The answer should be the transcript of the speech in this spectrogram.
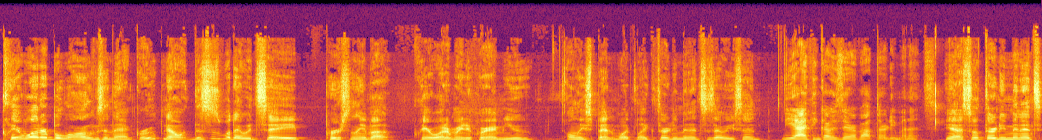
Clearwater belongs in that group. Now, this is what I would say personally about Clearwater Marine Aquarium. You only spent what like 30 minutes? Is that what you said? Yeah, I think I was there about 30 minutes. Yeah, so 30 minutes.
